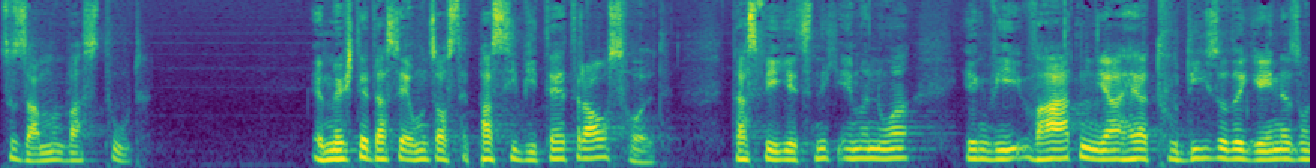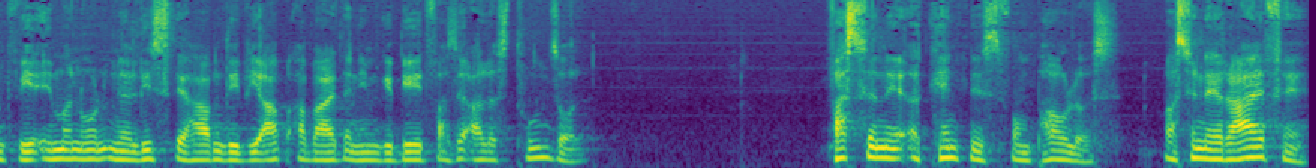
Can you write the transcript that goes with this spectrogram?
zusammen was tut. Er möchte, dass er uns aus der Passivität rausholt, dass wir jetzt nicht immer nur irgendwie warten, ja Herr, tu dies oder jenes und wir immer nur eine Liste haben, die wir abarbeiten im Gebet, was er alles tun soll. Was für eine Erkenntnis von Paulus, was für eine Reife.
